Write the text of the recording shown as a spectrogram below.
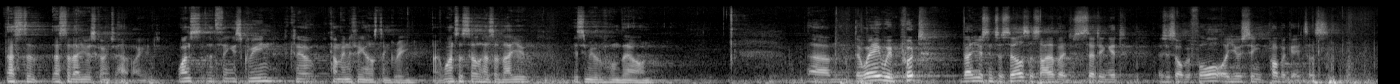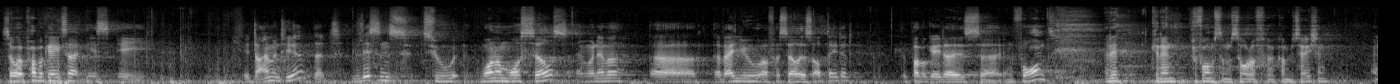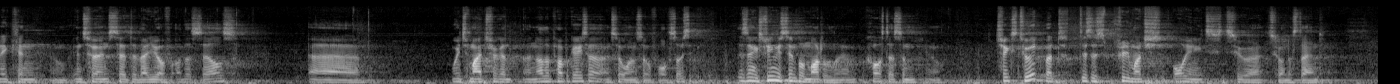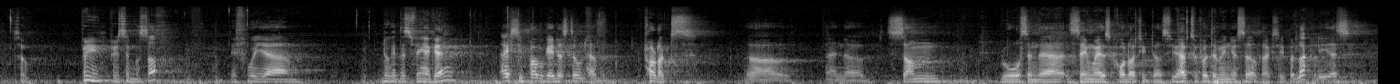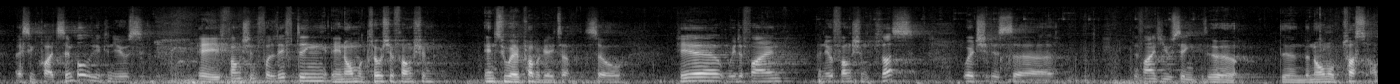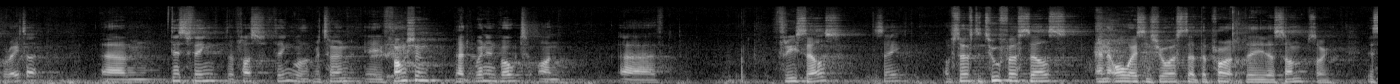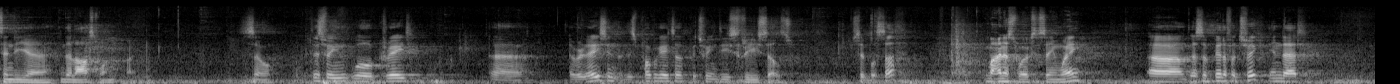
that's, the, that's the value it's going to have. Once the thing is green, it can become anything else than green. Right? Once a cell has a value, it's immutable from there on. Um, the way we put values into cells is either by just setting it, as you saw before, or using propagators. So a propagator is a a diamond here that listens to one or more cells, and whenever uh, a value of a cell is updated, the propagator is uh, informed, and it can then perform some sort of uh, computation, and it can, in turn, set the value of other cells, uh, which might trigger another propagator, and so on and so forth. So it's, it's an extremely simple model. Uh, of course, there's some you know, tricks to it, but this is pretty much all you need to, uh, to understand. So pretty, pretty simple stuff. If we um, look at this thing again, actually propagators don't have products uh, and uh, some rules in there the same way as core logic does. You have to put them in yourself actually, but luckily that's actually quite simple. You can use a function for lifting a normal Clojure function into a propagator. So here we define a new function plus, which is uh, defined using the, the, the, normal plus operator. Um, this thing, the plus thing, will return a function that when invoked on uh, three cells, say, observes the two first cells, and always ensures that the, product, the, sum sorry, is in the, uh, in the last one. Right? So this thing will create uh, a relation, this propagator, between these three cells. Simple stuff. Minus works the same way. Uh, there's a bit of a trick in that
